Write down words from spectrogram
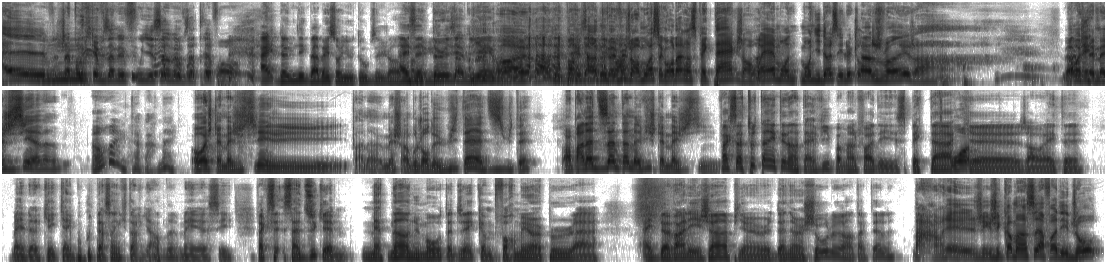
Hey, je sais pas où est-ce que vous avez fouillé ça, mais vous êtes très fort. hey, Dominique Babin sur YouTube, c'est genre. Hey, c'est le deuxième lien, moi. Ouais, genre, des entrevues, genre moi, secondaire en spectacle, genre ouais, mon, mon idole, c'est Luc Langevin, genre. Ben ouais, j'étais magicien avant. Ah ouais, tabarnak. Ouais, j'étais magicien pendant un méchant bout, genre de 8 ans à 18 ans. Alors, pendant 10 ans de temps de ma vie, j'étais magicien. Fait que ça a tout le temps été dans ta vie, pas mal faire des spectacles, Ouais. euh, genre être. euh, Ben là, qu'il y ait beaucoup de personnes qui te regardent, là, mais euh, c'est. Fait que ça a dû que maintenant en humour, t'as dû être comme formé un peu à, à être devant les gens puis un- donner un show là, en tant que tel. Ben, en vrai, j'ai j'ai commencé à faire des jokes.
